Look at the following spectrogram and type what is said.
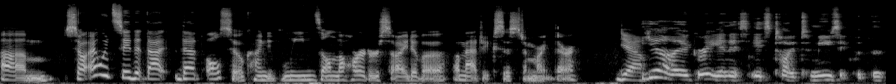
Um, so I would say that, that that also kind of leans on the harder side of a, a magic system right there. Yeah. Yeah, I agree, and it's it's tied to music with the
